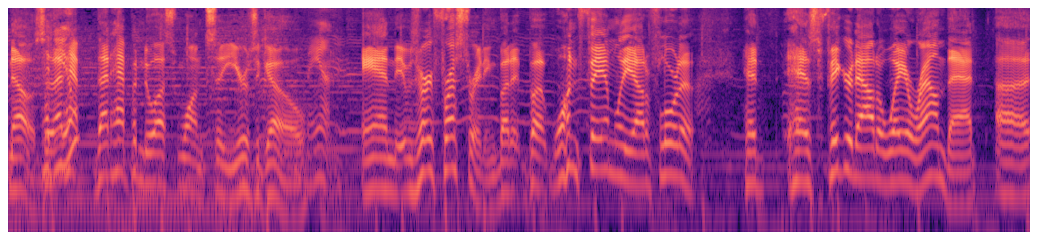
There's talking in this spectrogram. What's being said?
No. So Have that you? hap- that happened to us once uh, years ago. Man. And it was very frustrating. But it, but one family out of Florida had has figured out a way around that. Uh,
